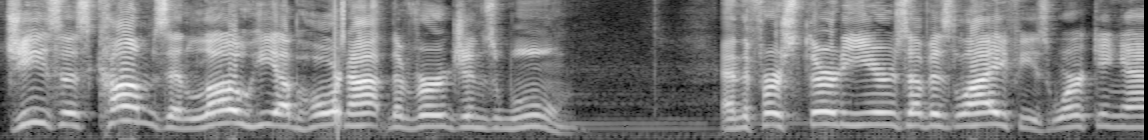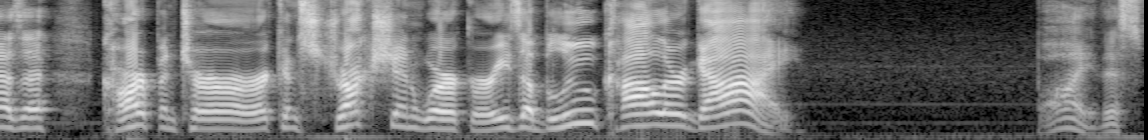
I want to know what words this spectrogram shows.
Jesus comes, and lo, he abhors not the virgin's womb. And the first 30 years of his life, he's working as a carpenter or a construction worker. He's a blue collar guy. Boy, this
